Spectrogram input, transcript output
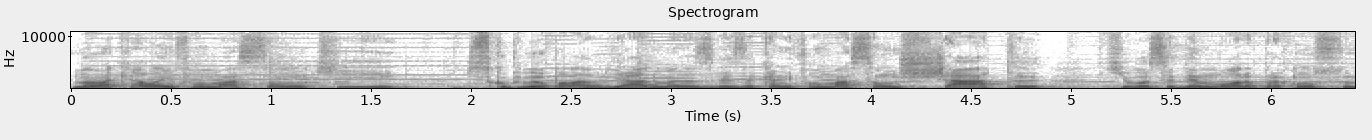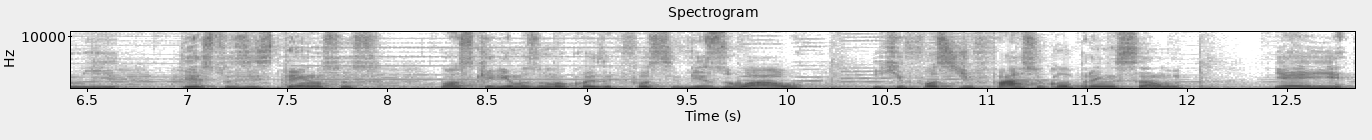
Não aquela informação que, desculpe meu palavreado, mas às vezes aquela informação chata que você demora para consumir textos extensos. Nós queríamos uma coisa que fosse visual e que fosse de fácil compreensão. E aí,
